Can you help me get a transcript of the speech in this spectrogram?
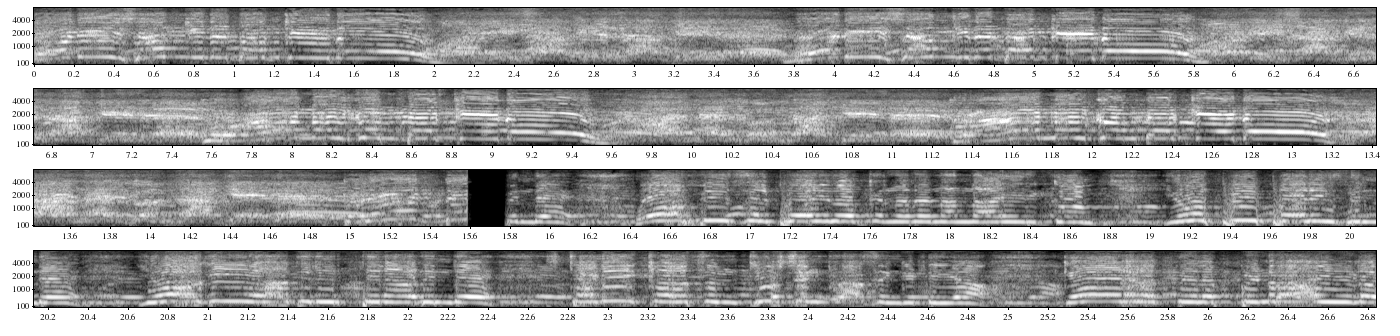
മോഡി ഷാക്കിന് താക്കീത്. മോഡി ഷാക്കിന് താക്കീത്. ഓഫീസിൽ പോയി നോക്കുന്നത് നന്നായിരിക്കും. യു പി പോലീസിന്റെ യോഗി ആദിത്യനാഥിന്റെ സ്റ്റഡി ക്ലാസും ട്യൂഷൻ ക്ലാസും കിട്ടിയ കേരളത്തിലെ പിണറായിയുടെ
